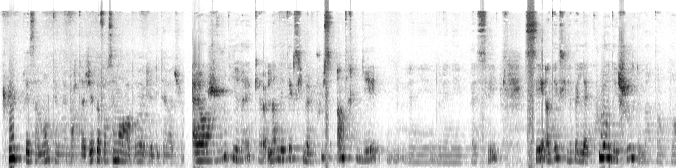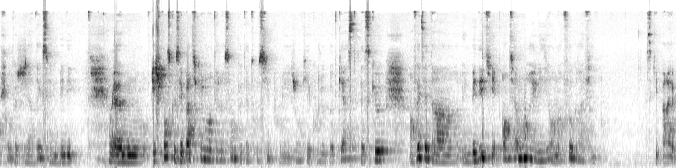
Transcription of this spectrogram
plu récemment, que tu aimerais partager, pas forcément en rapport avec la littérature Alors je vous dirais que l'un des textes qui m'a le plus intrigué de l'année passée, c'est un texte qui s'appelle La couleur des choses de Martin Panchaud. Enfin, je dis un texte, c'est une BD. Euh, et je pense que c'est particulièrement intéressant, peut-être aussi pour les gens qui écoutent le podcast, parce que en fait, c'est un, une BD qui est entièrement réalisée en infographie qui paraît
